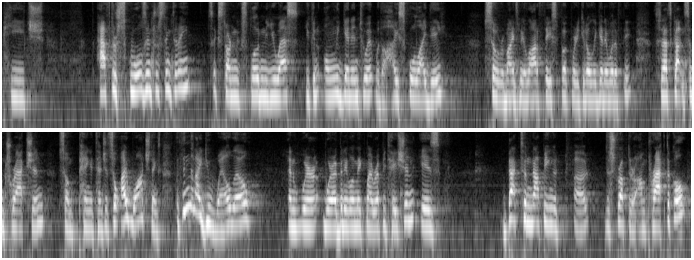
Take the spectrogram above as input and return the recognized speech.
Peach. After school's interesting to me. It's like starting to explode in the US. You can only get into it with a high school ID. So it reminds me a lot of Facebook where you could only get in with a. So that's gotten some traction. So I'm paying attention. So I watch things. The thing that I do well though, and where, where I've been able to make my reputation is back to not being a, a disruptor. I'm practical.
